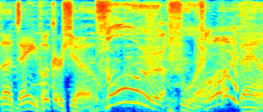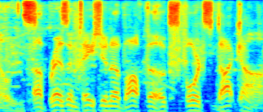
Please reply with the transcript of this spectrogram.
The Dave Hooker Show. Four. Four. Four downs. A presentation of offthehooksports.com.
